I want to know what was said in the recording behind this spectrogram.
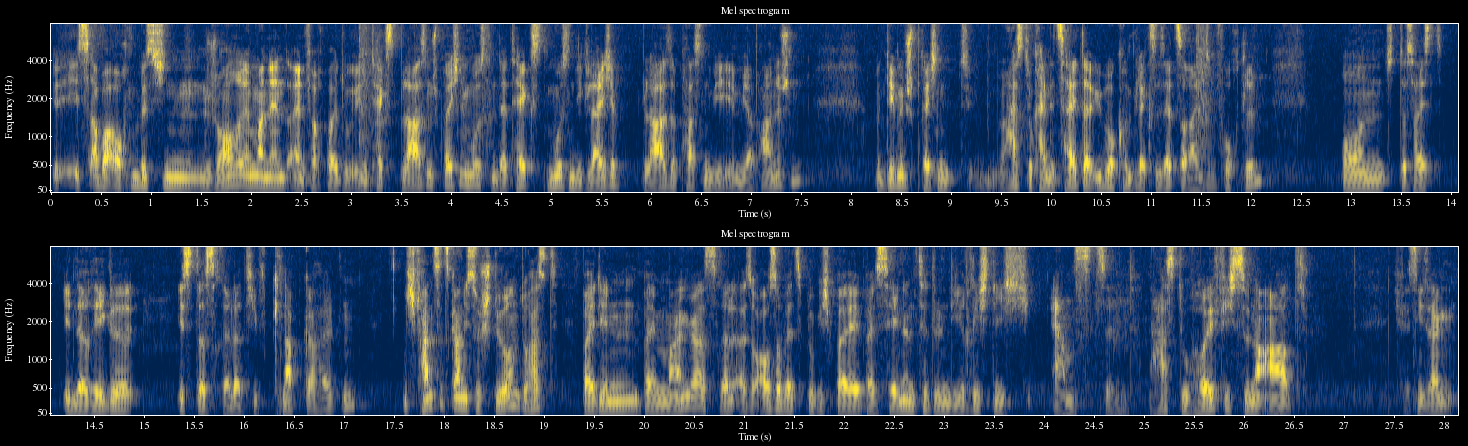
ist aber auch ein bisschen genreimmanent, einfach weil du in Textblasen sprechen musst und der Text muss in die gleiche Blase passen wie im Japanischen. Und dementsprechend hast du keine Zeit, da über komplexe Sätze reinzufuchteln. Und das heißt, in der Regel ist das relativ knapp gehalten. Ich fand es jetzt gar nicht so störend. Du hast bei den bei Mangas, also außer jetzt wirklich bei, bei Seinen-Titeln, die richtig ernst sind, hast du häufig so eine Art, ich will nicht sagen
